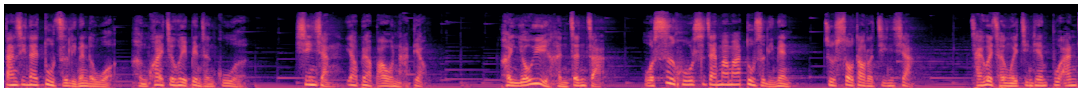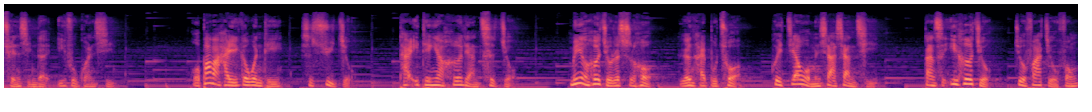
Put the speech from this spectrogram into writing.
担心在肚子里面的我。很快就会变成孤儿，心想要不要把我拿掉，很犹豫，很挣扎。我似乎是在妈妈肚子里面就受到了惊吓，才会成为今天不安全型的依附关系。我爸爸还有一个问题是酗酒，他一天要喝两次酒，没有喝酒的时候人还不错，会教我们下象棋，但是一喝酒就发酒疯，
